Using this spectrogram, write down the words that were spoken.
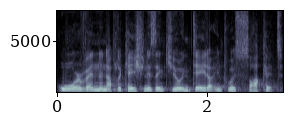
or when an application is encoding data into a socket,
